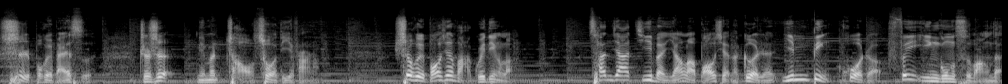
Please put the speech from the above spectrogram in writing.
是不会白死，只是你们找错地方了。社会保险法规定了。参加基本养老保险的个人因病或者非因公死亡的，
